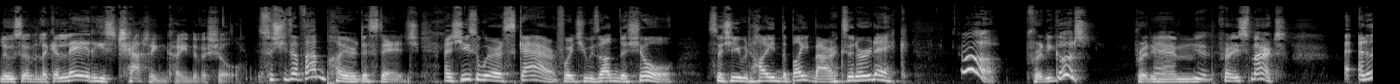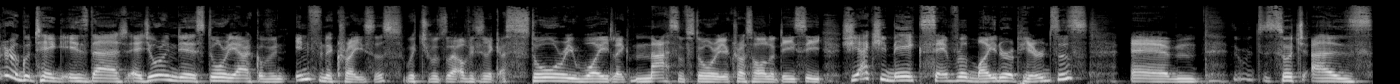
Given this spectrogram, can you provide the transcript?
loose women, like a ladies chatting kind of a show. So she's a vampire at this stage, and she used to wear a scarf when she was on the show, so she would hide the bite marks in her neck. Oh, pretty good. Pretty, Um, yeah, pretty smart. Another good thing is that uh, during the story arc of an Infinite Crisis, which was uh, obviously like a story-wide, like massive story across all of DC, she actually makes several minor appearances, um, such as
